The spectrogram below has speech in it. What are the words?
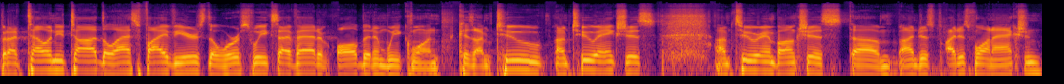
but I'm telling you, Todd, the last five years, the worst weeks I've had have all been in week one because I'm too I'm too anxious. I'm too rambunctious. Um, I just I just want action.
